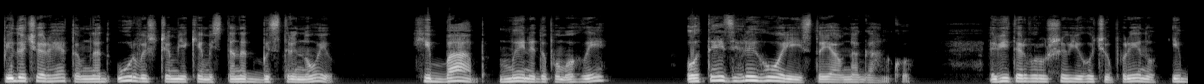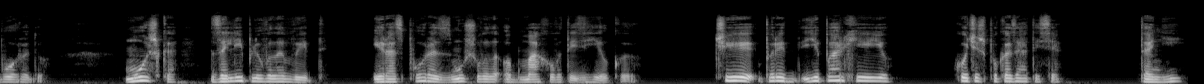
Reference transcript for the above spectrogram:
Під очеретом, над урвищем якимось та над бистриною? Хіба б ми не допомогли? Отець Григорій стояв на ганку. Вітер ворушив його чуприну і бороду. Мошка заліплювала вид і раз по раз змушувала обмахуватись гілкою. Чи перед єпархією хочеш показатися? Та ні.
